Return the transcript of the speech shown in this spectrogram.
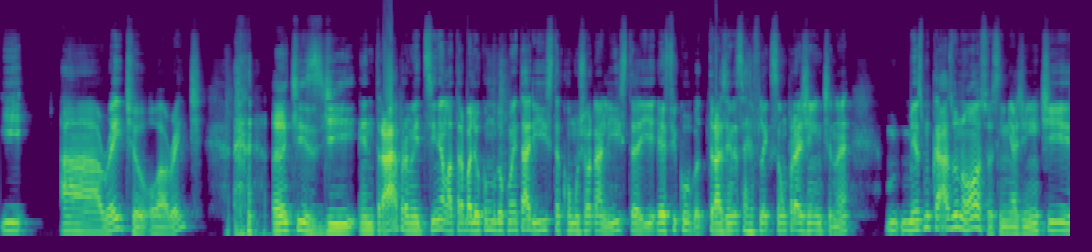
E a Rachel, ou a Rach, antes de entrar para medicina, ela trabalhou como documentarista, como jornalista, e eu fico trazendo essa reflexão para a gente, né? Mesmo caso nosso, assim, a gente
